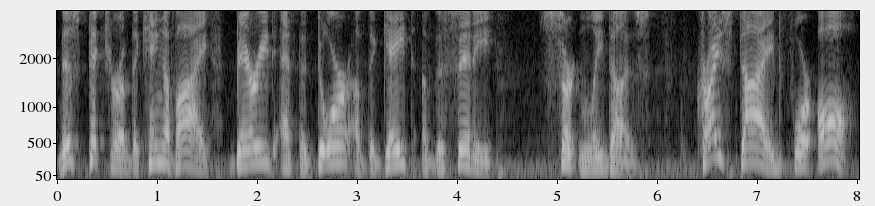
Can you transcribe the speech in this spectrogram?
this picture of the King of Ai buried at the door of the gate of the city certainly does. Christ died for all,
